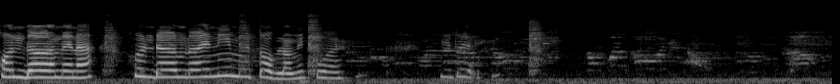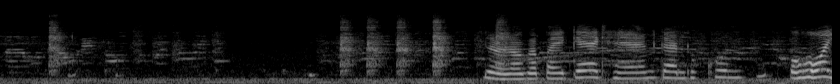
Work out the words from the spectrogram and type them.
คนเดิมเลยนะ คนเดิมเลยนี่มือตบเราไม่กลัวนี่ด้วย ดี๋ยวเราก็ไปแก้แค้นกันทุกคน โอ้โหย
